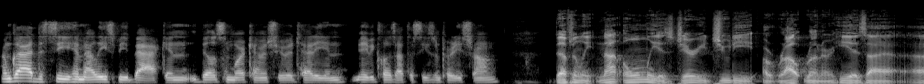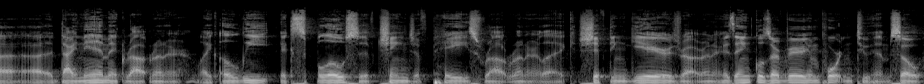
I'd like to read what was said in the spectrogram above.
i'm glad to see him at least be back and build some more chemistry with teddy and maybe close out the season pretty strong. Definitely. Not only is jerry jeudy a route runner he is a, a, a dynamic route runner like elite explosive change of pace route runner like shifting gears route runner. His ankles are very important to him. So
